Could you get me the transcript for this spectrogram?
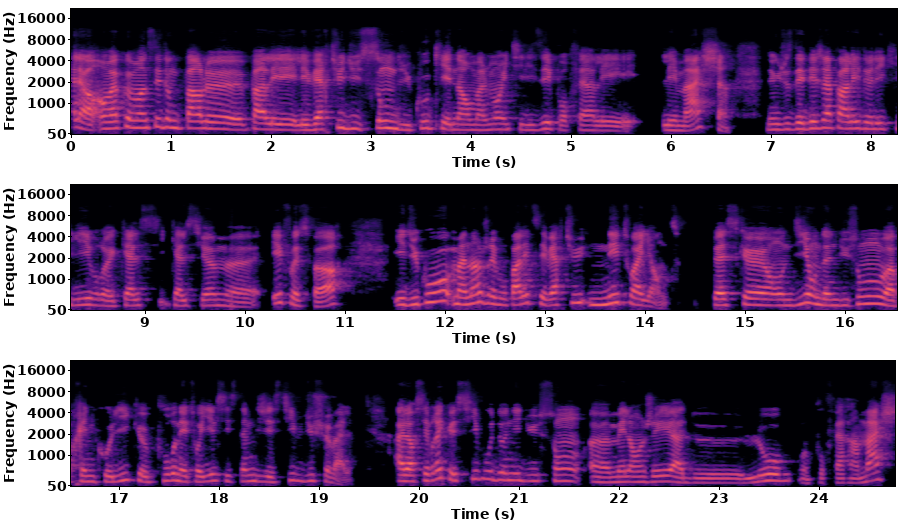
Alors, on va commencer donc par, le, par les, vertus du son, du coup, qui est normalement utilisé pour faire les, les mâches. Donc, je vous ai déjà parlé de l'équilibre calcium euh, et phosphore. Et du coup, maintenant, je vais vous parler de ses vertus nettoyantes. Parce qu'on dit on donne du son après une colique pour nettoyer le système digestif du cheval. Alors, c'est vrai que si vous donnez du son euh, mélangé à de l'eau pour faire un mash,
